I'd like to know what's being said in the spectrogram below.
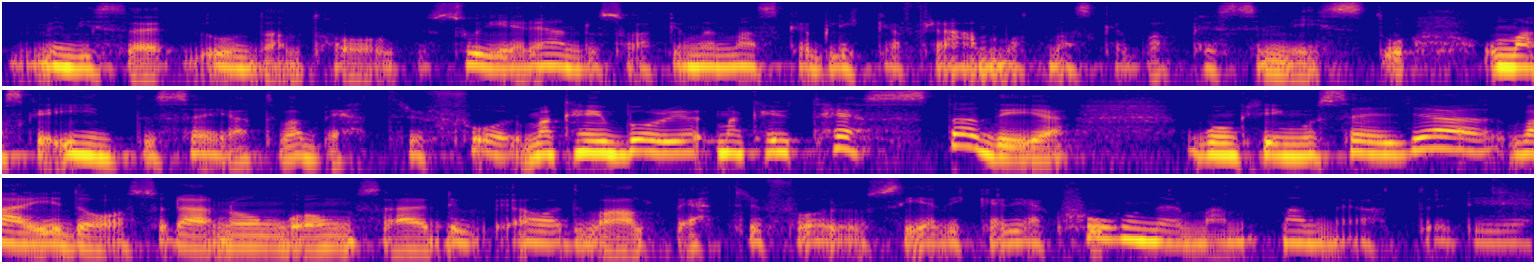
med vissa undantag, så är det ändå så att ja, men man ska blicka framåt, man ska vara pessimist och, och, man ska inte säga att det var bättre förr. Man kan ju, börja, man kan ju testa det, gå omkring och säga varje dag så där någon gång så här, det, ja, det var allt bättre förr och se vilka reaktioner man, man möter. Det...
